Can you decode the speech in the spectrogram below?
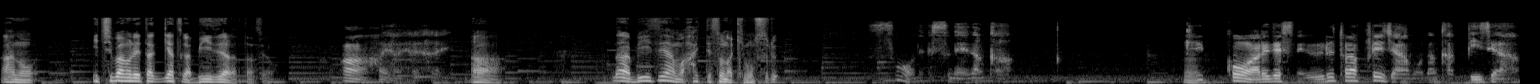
あの、一番売れたやつが Be There だったんですよ。ああ、はいはいはいはい。ああ。だから Be There も入ってそうな気もする。そうですね、なんか、うん結構あれですね、ウルトラプレジャーもなんかビーゼア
